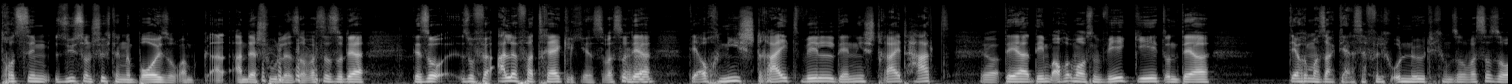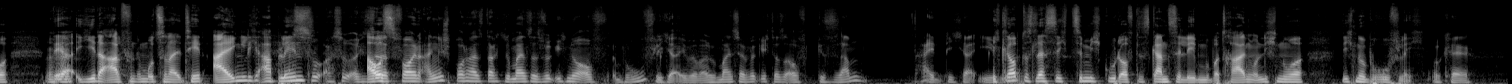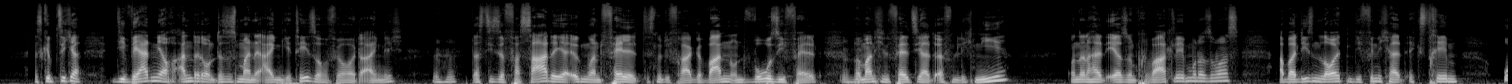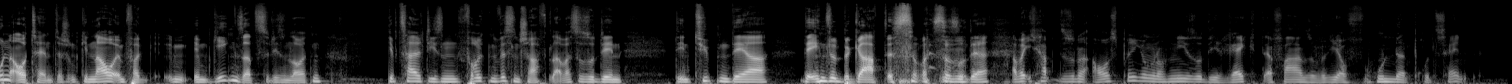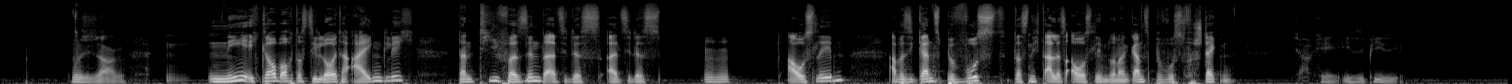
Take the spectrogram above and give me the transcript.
trotzdem süß und schüchterne Boy so am, an der Schule, so, weißt du, so der, der so, so für alle verträglich ist, weißt du, der, Mhm. der auch nie Streit will, der nie Streit hat, Ja. der dem auch immer aus dem Weg geht und der, der auch immer sagt, ja, das ist ja völlig unnötig und so, weißt du, so, der jede Art von Emotionalität eigentlich ablehnt. Achso, achso, als du das vorhin angesprochen hast, dachte ich, du meinst das wirklich nur auf beruflicher Ebene, weil du meinst ja wirklich das auf gesamtheitlicher Ebene. Ich glaube, das lässt sich ziemlich gut auf das ganze Leben übertragen und nicht nur, nicht nur beruflich. Okay. Es gibt sicher, die werden ja auch andere, und das ist meine eigentliche These für heute eigentlich, Mhm. dass diese Fassade ja irgendwann fällt. ist nur die Frage, wann und wo sie fällt. Mhm. Bei manchen fällt sie halt öffentlich nie und dann halt eher so im Privatleben oder sowas. Aber diesen Leuten, die finde ich halt extrem unauthentisch und genau im, im, im Gegensatz zu diesen Leuten gibt es halt diesen verrückten Wissenschaftler, weißt du, so den, den Typen, der der inselbegabt ist, weißt du, so Mhm. der, Aber ich habe so eine Ausprägung noch nie so direkt erfahren, so wirklich auf 100 Prozent. Muss ich sagen. nee, ich glaube auch, dass die Leute eigentlich dann tiefer sind, als sie das, als sie das Mhm. ausleben. aber sie ganz bewusst das nicht alles ausleben, sondern ganz bewusst verstecken. Ja, okay, easy peasy.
